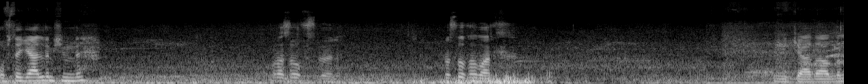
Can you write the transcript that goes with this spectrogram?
Ofise geldim şimdi. Burası ofis böyle. Burası otopark. Şimdi kağıdı aldım,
